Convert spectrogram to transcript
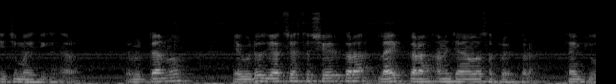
याची माहिती घेणार आहोत. तर मित्रांनो या व्हिडिओ जास्तीत जास्त शेअर करा लाईक करा आणि चॅनलला सबस्क्राईब करा. थँक्यू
